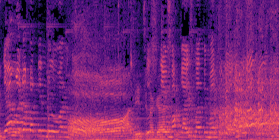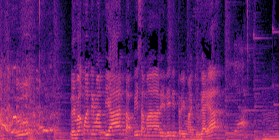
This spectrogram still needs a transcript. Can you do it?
Dia ngedeketin duluan. Oh, Adit cina Terus guys. nembak, guys, mati-matian. Uh, nembak mati-matian tapi sama Riri diterima juga ya. Ya. Hmm.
